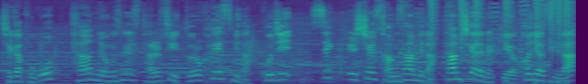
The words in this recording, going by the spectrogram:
제가 보고 다음 영상에서 다룰 수 있도록 하겠습니다. 고지 쓱 일시청해서 감사합니다. 다음 시간에 뵐게요. 건이었습니다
